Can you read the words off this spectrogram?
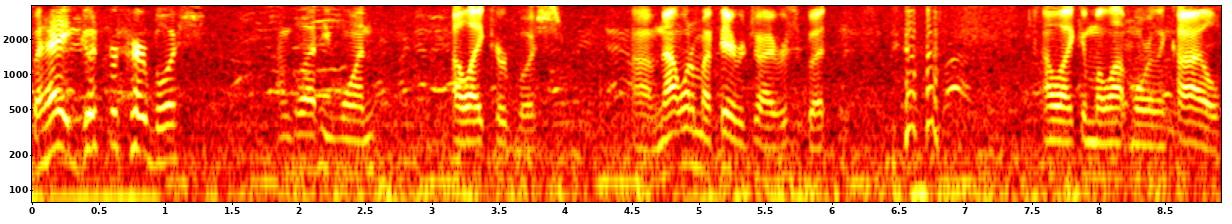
But hey, good for Kurt Busch. I'm glad he won. I like Kurt Busch. Um, not one of my favorite drivers, but I like him a lot more than Kyle.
